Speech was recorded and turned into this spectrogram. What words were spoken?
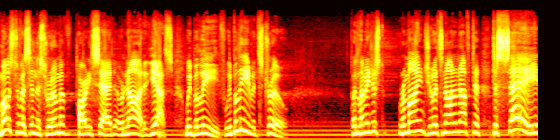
Most of us in this room have already said or nodded, yes, we believe. We believe it's true. But let me just remind you it's not enough to, to say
